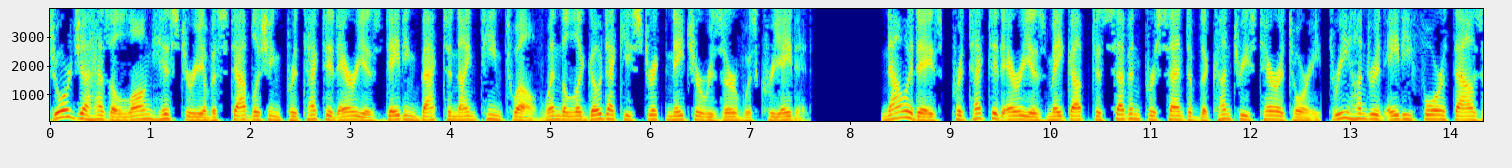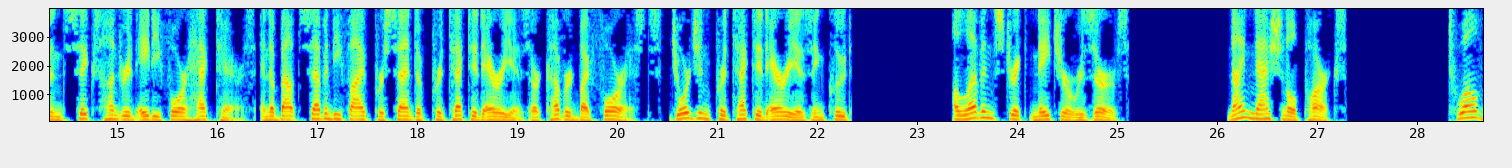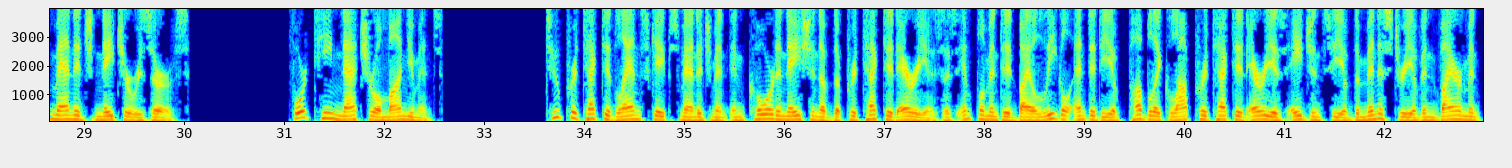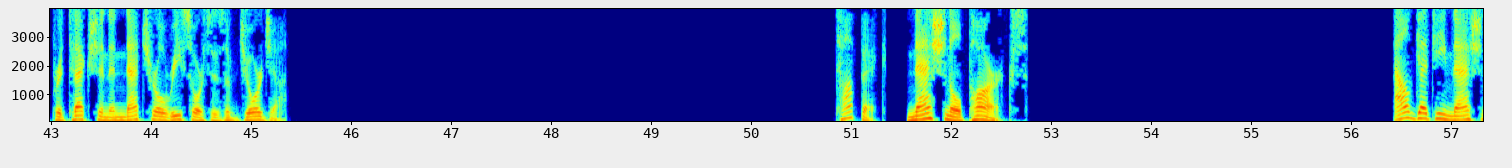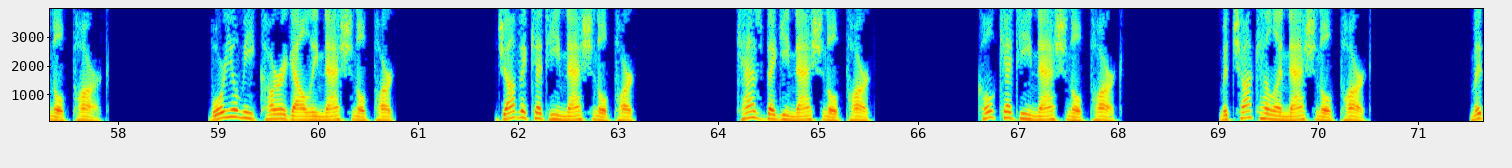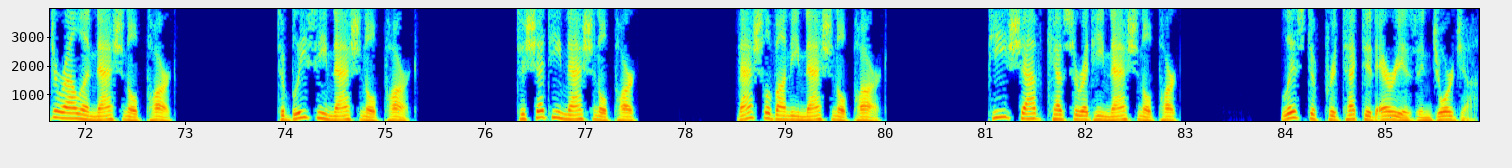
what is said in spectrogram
Georgia has a long history of establishing protected areas dating back to 1912 when the Lagodekhi Strict Nature Reserve was created. Nowadays, protected areas make up to 7% of the country's territory 384,684 hectares and about 75% of protected areas are covered by forests. Georgian protected areas include 11 strict nature reserves 9 national parks 12 managed nature reserves 14 natural monuments 2 protected landscapes management and coordination of the protected areas is implemented by a legal entity of Public Law Protected Areas Agency of the Ministry of Environment Protection and Natural Resources of Georgia. topic National parks Algeti National Park Borjomi Kharagauli National Park Javakheti National Park Kazbegi National Park Kolkheti National Park Machakhela National Park Mtirala National Park Tbilisi National Park Tusheti National Park Vashlavani National Park P. Shav Khevsureti National Park List of protected areas in Georgia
